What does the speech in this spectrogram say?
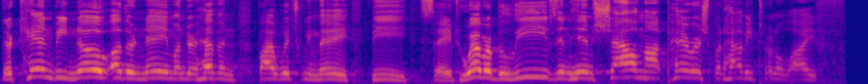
There can be no other name under heaven by which we may be saved. Whoever believes in him shall not perish but have eternal life.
